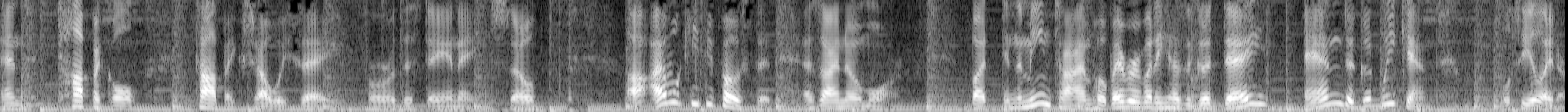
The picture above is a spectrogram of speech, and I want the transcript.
and topical topic, shall we say, for this day and age. So, uh, I will keep you posted as I know more. But in the meantime, hope everybody has a good day and a good weekend. We'll see you later.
